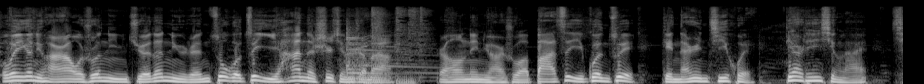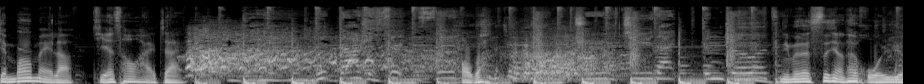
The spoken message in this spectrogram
我问一个女孩啊，我说你觉得女人做过最遗憾的事情是什么呀？然后那女孩说：“把自己灌醉，给男人机会。第二天醒来，钱包没了，节操还在。”好吧。你们的思想太活跃，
